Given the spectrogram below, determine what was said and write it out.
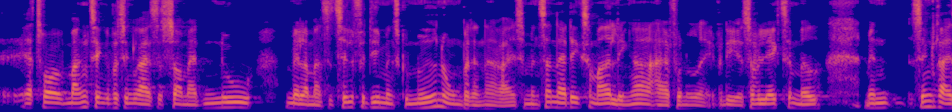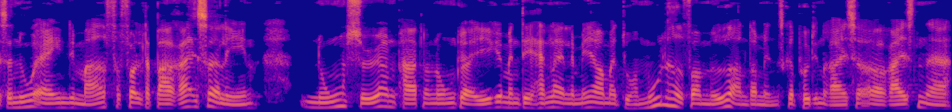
Øh, jeg tror, mange tænker på single rejser som, at nu melder man sig til, fordi man skulle møde nogen på den her rejse, men sådan er det ikke så meget længere, har jeg fundet ud af, fordi så vil jeg ikke tage med. Men single rejser nu er egentlig meget for folk, der bare rejser alene. Nogle søger en partner, nogle gør ikke, men det handler egentlig mere om, at du har mulighed for at møde andre mennesker på din rejse, og rejsen er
